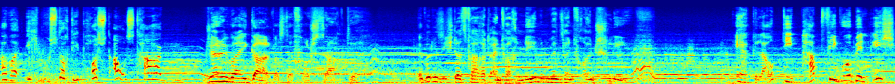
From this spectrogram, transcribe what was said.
Aber ich muss doch die Post austragen. Jerry war egal, was der Frosch sagte. Er würde sich das Fahrrad einfach nehmen, wenn sein Freund schlief. Er glaubt, die Pappfigur bin ich.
